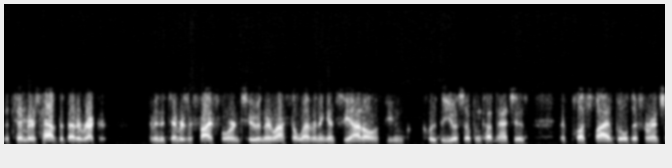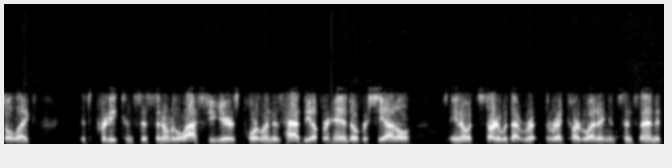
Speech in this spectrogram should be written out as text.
the Timbers have the better record. I mean, the Timbers are five, four, and two in their last 11 against Seattle. If you include the U.S. Open Cup matches, they're plus five goal differential. Like, it's pretty consistent over the last few years. Portland has had the upper hand over Seattle you know, it started with that re- the red card wedding, and since then, it's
